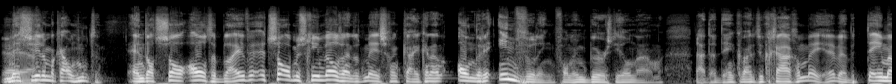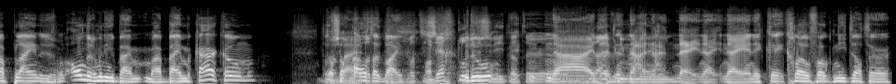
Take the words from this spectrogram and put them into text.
mensen ja. willen elkaar ontmoeten. En dat zal altijd blijven. Het zal misschien wel zijn dat mensen gaan kijken naar een andere invulling van hun beursdeelname. Nou, daar denken wij natuurlijk graag aan mee. Hè. We hebben themapleinen, dus op een andere manier bij, maar bij elkaar komen. Dat, Dat zal altijd Wat- blijven. Wat hij zegt klopt dus niet. Dat er nee, nee, nee, nee. En ik, ik geloof ook niet dat er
